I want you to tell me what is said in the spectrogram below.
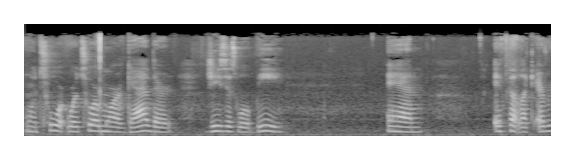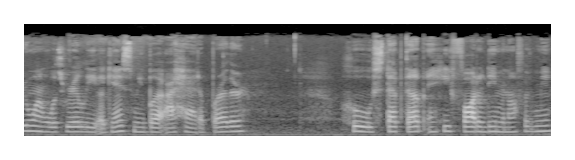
When two or, where two or more are gathered, Jesus will be. And it felt like everyone was really against me, but I had a brother who stepped up and he fought a demon off of me.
